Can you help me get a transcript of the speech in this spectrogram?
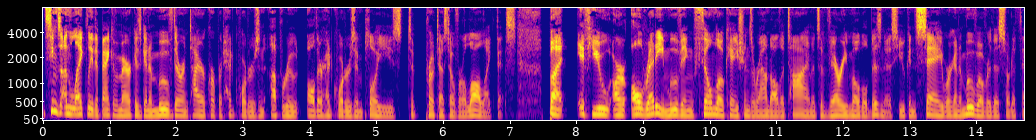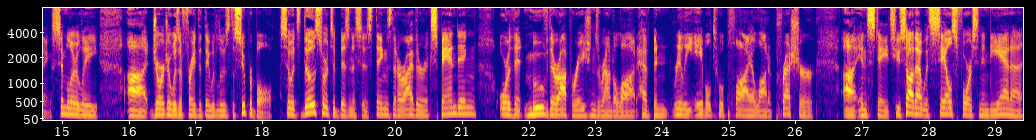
it seems unlikely that Bank of America is going to move their entire corporate headquarters and uproot all their headquarters employees to protest over a law like this. But if you are already moving film locations around all the time, it's a very mobile business. You can say, we're going to move over this sort of thing. Similarly, uh, Georgia was afraid that they would lose the Super Bowl. So it's those sorts of businesses, things that are either expanding or that move their operations around a lot, have been really able to apply a lot of pressure uh, in states. You saw that with Salesforce in Indiana.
